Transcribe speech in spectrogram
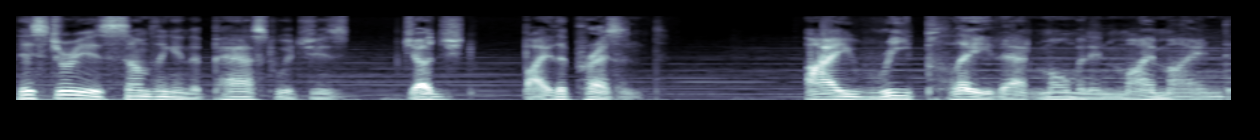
History is something in the past which is judged by the present. I replay that moment in my mind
